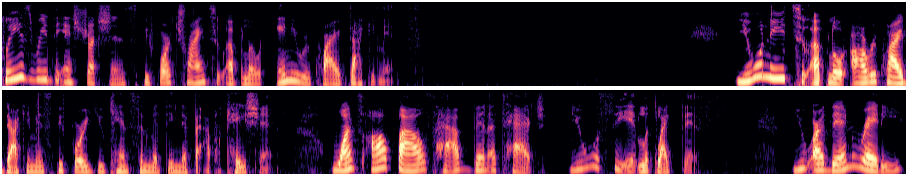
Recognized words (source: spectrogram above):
Please read the instructions before trying to upload any required documents. You will need to upload all required documents before you can submit the NIFA application. Once all files have been attached, you will see it look like this. You are then ready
